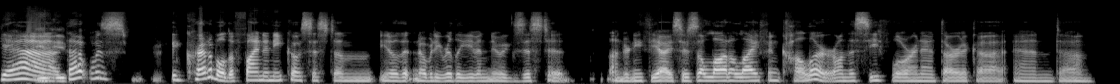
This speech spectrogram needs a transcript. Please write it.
Yeah, it, it, that was incredible to find an ecosystem, you know, that nobody really even knew existed underneath the ice. There's a lot of life and color on the seafloor in Antarctica, and um,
